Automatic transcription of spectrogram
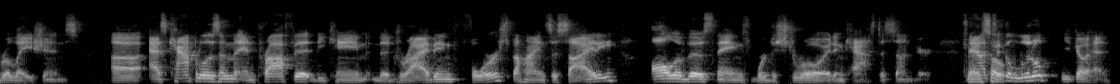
relations uh, as capitalism and profit became the driving force behind society all of those things were destroyed and cast asunder. Okay, now so, it took a little you go ahead.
